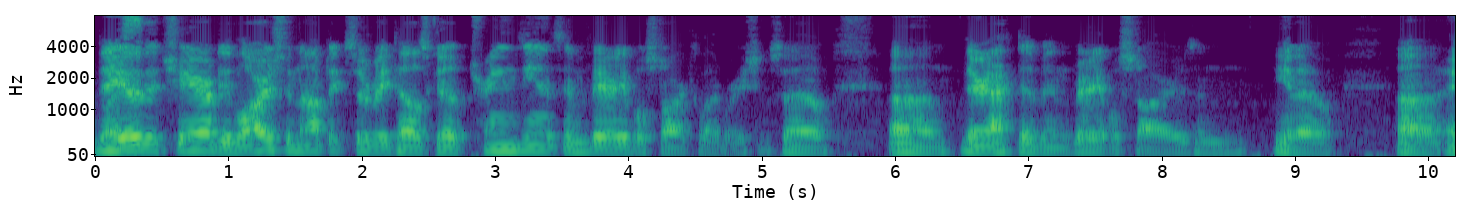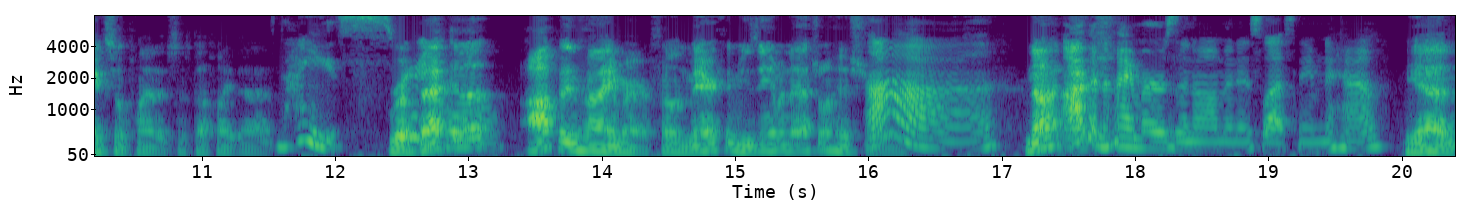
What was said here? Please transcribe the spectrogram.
they are the chair of the Large Synoptic Survey Telescope Transients and Variable Star Collaboration. So um, they're active in variable stars and you know uh, exoplanets and stuff like that. nice. Rebecca cool. Oppenheimer from American Museum of Natural History. Ah, Not Oppenheimer is an ominous last name to have. yeah,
